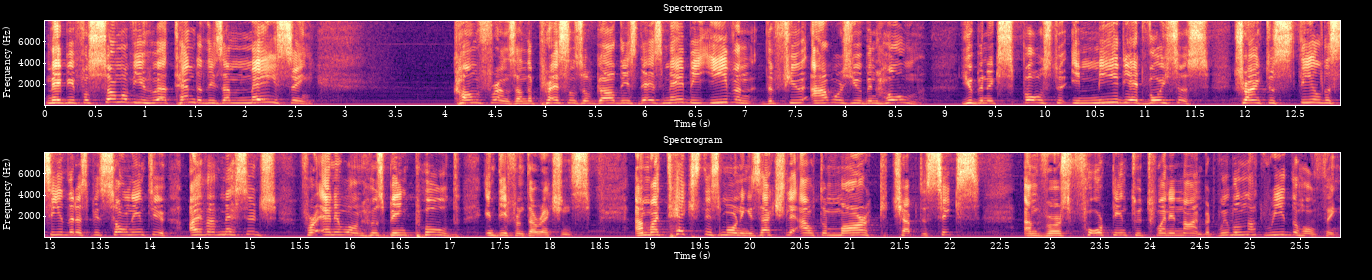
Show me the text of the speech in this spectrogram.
Maybe for some of you who attended this amazing conference and the presence of God these days, maybe even the few hours you've been home, you've been exposed to immediate voices trying to steal the seed that has been sown into you. I have a message for anyone who's being pulled in different directions. And my text this morning is actually out of Mark chapter 6 and verse 14 to 29, but we will not read the whole thing.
